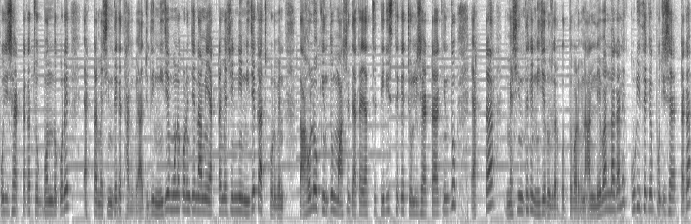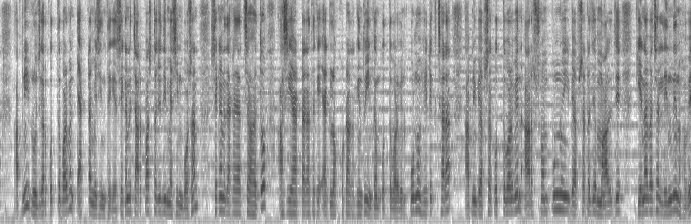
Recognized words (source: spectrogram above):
পঁচিশ হাজার টাকা চোখ বন্ধ করে একটা মেশিন থেকে থাকবে। আর যদি নিজে মনে করেন যে না, আমি একটা মেশিন নিয়ে নিজে কাজ করবেন, তাহলেও কিন্তু মাসে দেখা যাচ্ছে তিরিশ থেকে চল্লিশ হাজার টাকা কিন্তু একটা মেশিন থেকে নিজে রোজগার করতে পারবেন। আর লেবার লাগালে কুড়ি থেকে পঁচিশ হাজার টাকা আপনি রোজগার করতে পারবেন একটা মেশিন থেকে। সেখানে চার পাঁচটা যদি মেশিন বসান, সেখানে দেখা যাচ্ছে হয়তো আশি হাজার টাকা থেকে এক লক্ষ টাকা কিন্তু ইনকাম করতে পারবেন। কোনো হেডেক ছাড়া আপনি ব্যবসা করতে পারবেন। আর সম্পূর্ণ এই ব্যবসাটা যে মাল যে কেনা বেচা লেনদেন হবে,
